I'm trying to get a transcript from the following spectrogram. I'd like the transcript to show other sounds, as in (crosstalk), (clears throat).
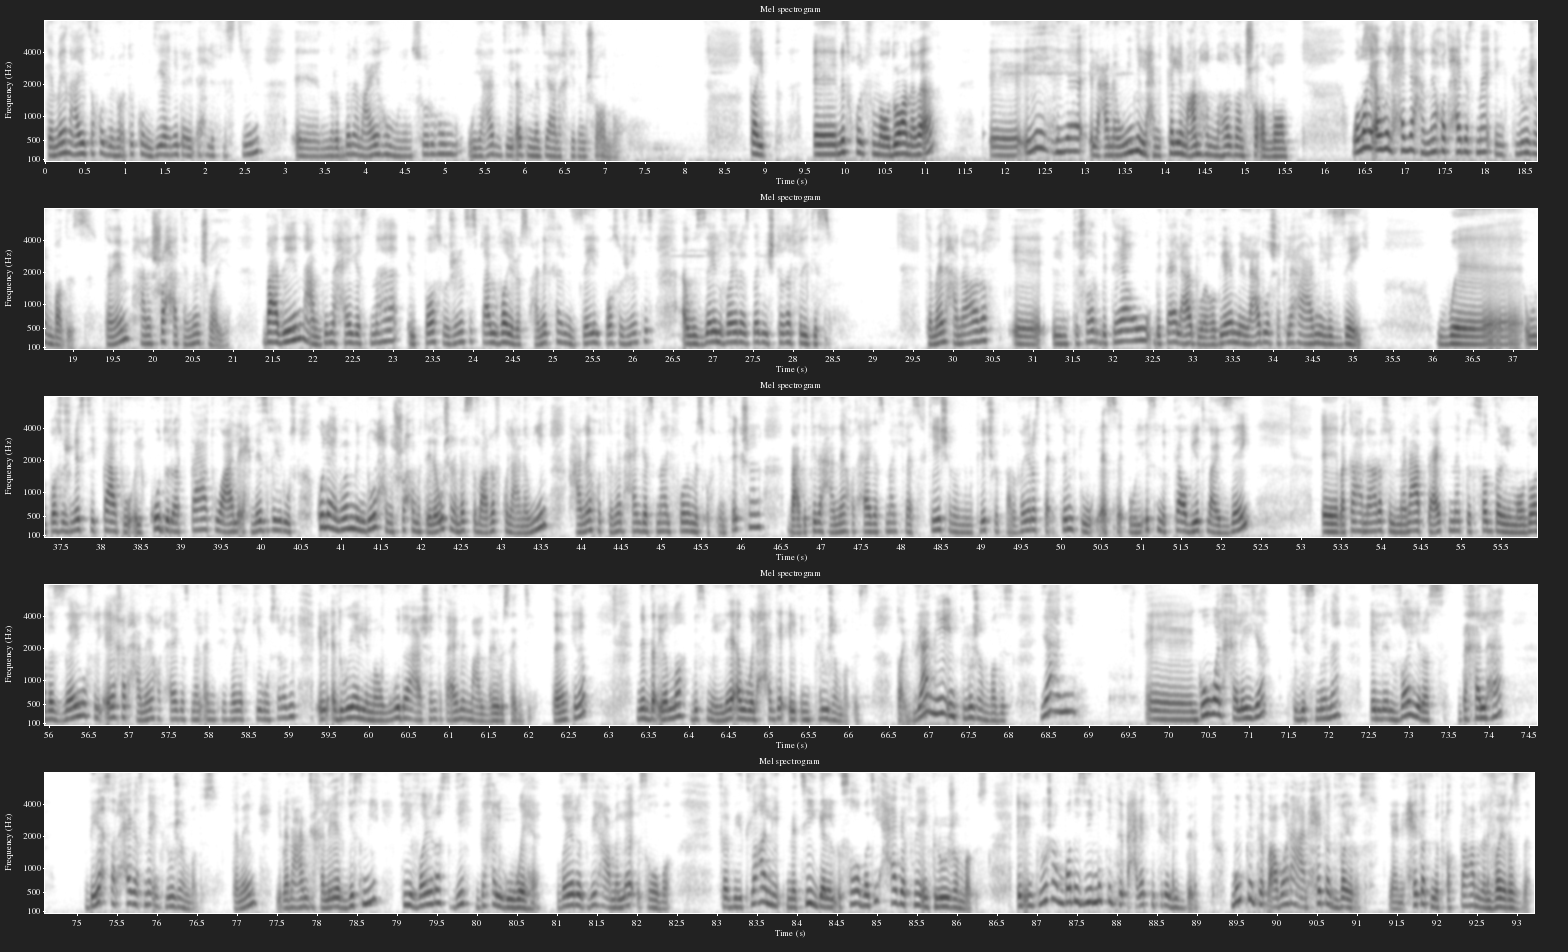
كمان عايزة آخد من وقتكم دقيقة ندعي لأهل فلسطين آه، إن ربنا معاهم وينصرهم ويعدي الأزمة دي على خير إن شاء الله. طيب ندخل في موضوعنا بقى. آه، إيه هي العناوين اللي هنتكلم عنها النهارده إن شاء الله؟ والله أول حاجة هناخد حاجة اسمها inclusion bodies تمام؟ هنشرحها كمان شوية. بعدين عندنا حاجة اسمها ال pathogenesis بتاع الفيروس. هنفهم إزاي ال pathogenesis أو إزاي الفيروس ده بيشتغل في الجسم. كمان هنعرف آه، الانتشار بتاعه بتاع العدوى هو بيعمل العدوى شكلها عامل إزاي. و... وال pathogenicity بتاعته القدرة بتاعته على إحداث فيروس. كل عنوان من دول هنشرحه ما تقلقوش أنا بس بعرفكم العناوين. هناخد كمان حاجة اسمها ال forms of infection بعد كده هناخد حاجة اسمها ال classification وال nomenclature بتاع الفيروس تقسيمته والاسم بتاعه بيطلع إزاي. آه، كده هنعرف المناعة بتاعتنا بتتصدى للموضوع ده إزاي وفي الآخر هناخد حاجة اسمها ال antiviral chemotherapy الأدوية اللي موجودة عشان تتعامل مع الفيروسات دي. تمام كده؟ نبدأ يلا. بسم الله. أول حاجة ال inclusion bodies طيب يعني إيه inclusion bodies يعني آه، جوه الخلية في جسمنا اللي الفيروس دخلها بيحصل حاجة اسمها inclusion bodies تمام؟ يبقى أنا عندي خلية في جسمي في فيروس جه دخل جواها. فيروس جه عمل لها إصابة. فبيطلع لي نتيجة للإصابة دي حاجة اسمها inclusion bodies ال inclusion bodies دي ممكن تبقى حاجات كتيرة جدا. ممكن تبقى عبارة عن حتت فيروس. يعني حتت متقطعة من الفيروس ده.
